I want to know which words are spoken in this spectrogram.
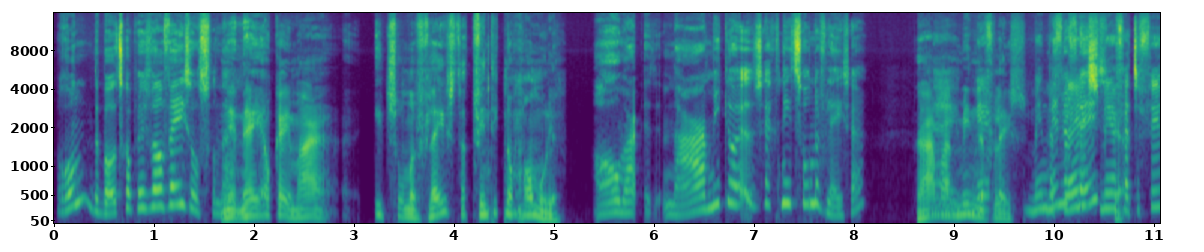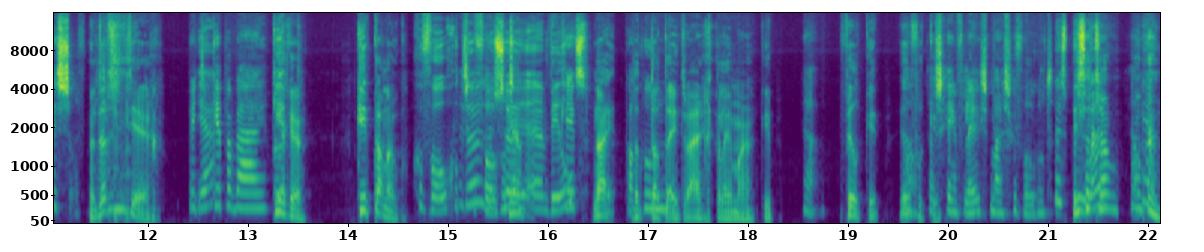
Ron, de boodschap is wel vezels vandaag. Nee, nee oké, maar iets zonder vlees, dat vind ik nog wel moeilijk. Oh, maar, maar Mieke zegt niet zonder vlees, hè? Ja, Nee, maar minder meer- vlees. Minder, Minder vlees, vlees? meer Ja. vette vis of Maar dat is niet erg. Beetje Ja? kip erbij. Lekker. Kip kan ook. Gevogelte, dus gevogelte. eh, eh, wild. Kip. Nee, dat, eten we eigenlijk alleen maar kip. Ja. Veel kip, heel Oh, veel dat is kip. geen vlees, maar is gevogeld. Dat is, Is dat zo? Oké.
